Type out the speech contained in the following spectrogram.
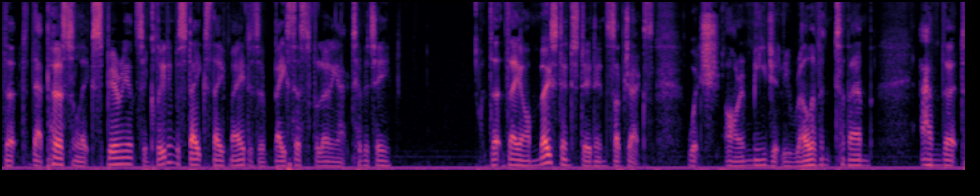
that their personal experience, including mistakes they've made, is a basis for learning activity, that they are most interested in subjects which are immediately relevant to them, and that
